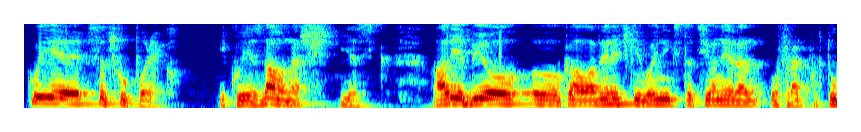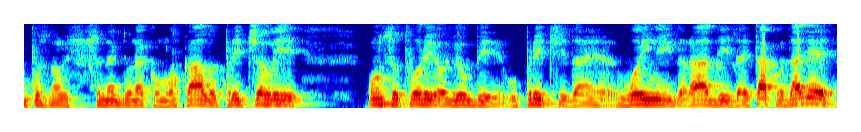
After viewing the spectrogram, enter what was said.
Koji je srpskog porekla i koji je znao naš jezik. Ali je bio kao američki vojnik stacioniran u Frankfurtu. Upoznali su se negde u nekom lokalu, pričali, on se otvorio ljubi u priči da je vojnik, da radi, da je tako dalje,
